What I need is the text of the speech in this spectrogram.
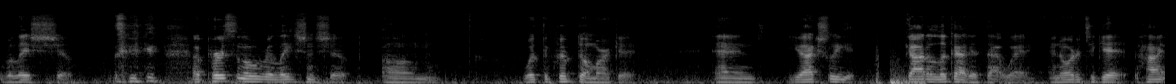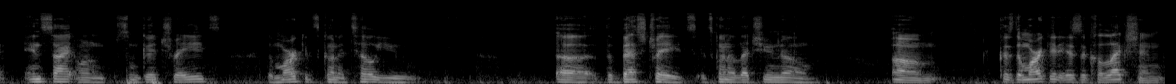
relationship a personal relationship um, with the crypto market. And you actually got to look at it that way. In order to get high insight on some good trades, the market's going to tell you uh, the best trades. It's going to let you know. Because um, the market is a collection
